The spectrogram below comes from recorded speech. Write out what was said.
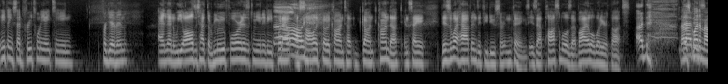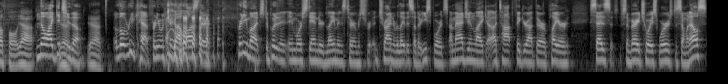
anything said pre 2018, forgiven, and then we all just have to move forward as a community, put out Oh. a solid code of conduct, conduct, and say, this is what happens if you do certain things. Is that possible? Is that viable? What are your thoughts? Uh, That, was quite is- a mouthful, yeah. No, I get yeah. you though. Yeah. A little recap for anyone who got lost there. Pretty much, to put it in, in more standard layman's terms, for trying to relate this to other esports, imagine like a, a top figure out there, a player says some very choice words to someone else.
